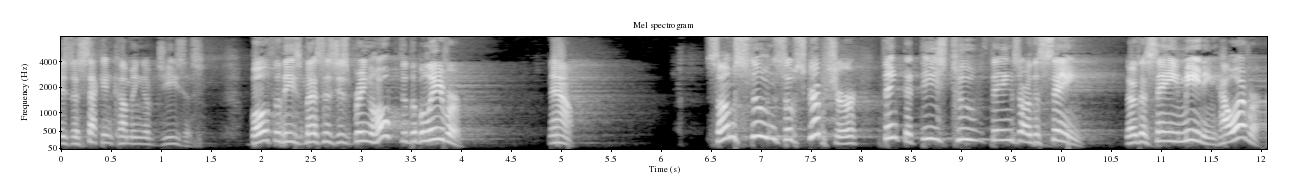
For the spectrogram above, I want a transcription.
is the second coming of Jesus. Both of these messages bring hope to the believer. Now, some students of Scripture think that these two things are the same. They're the same meaning. However,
